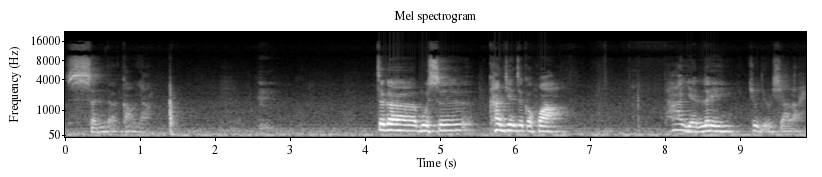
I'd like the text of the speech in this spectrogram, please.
神的羔羊”。这个牧师看见这个画，他眼泪就流下来。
